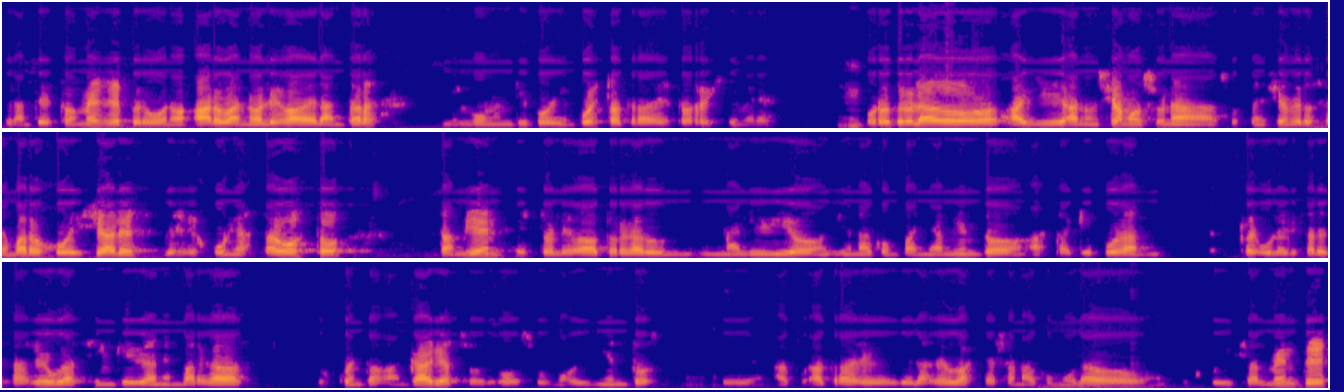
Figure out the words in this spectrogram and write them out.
durante estos meses, pero bueno, ARBA no les va a adelantar ningún tipo de impuesto a través de estos regímenes. Por otro lado, ahí anunciamos una suspensión de los embargos judiciales desde junio hasta agosto. También esto le va a otorgar un, un alivio y un acompañamiento hasta que puedan regularizar esas deudas sin que vean embargadas sus cuentas bancarias o, sus movimientos eh, a, través de, las deudas que hayan acumulado judicialmente.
